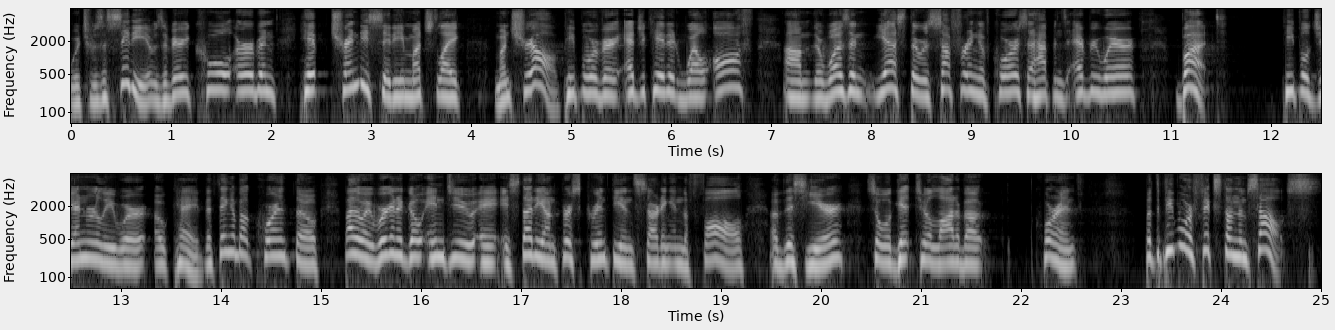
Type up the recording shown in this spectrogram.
which was a city. It was a very cool, urban, hip, trendy city, much like Montreal. People were very educated, well off. Um, there wasn't, yes, there was suffering, of course, it happens everywhere, but people generally were okay. The thing about Corinth, though, by the way, we're going to go into a, a study on First Corinthians starting in the fall of this year, so we'll get to a lot about Corinth. But the people were fixed on themselves.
